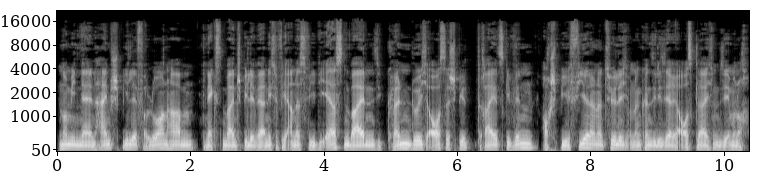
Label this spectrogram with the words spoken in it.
nominellen Heimspiele verloren haben. Die nächsten beiden Spiele werden nicht so viel anders wie die ersten beiden. Sie können durchaus das Spiel 3 jetzt gewinnen, auch Spiel 4 dann natürlich und dann können sie die Serie ausgleichen und sie immer noch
